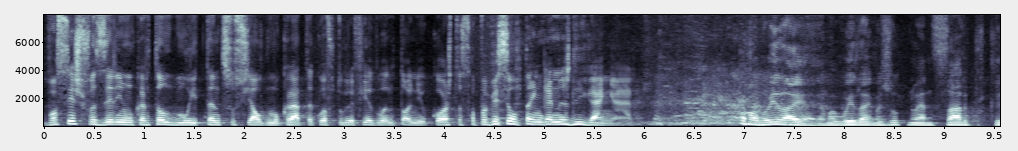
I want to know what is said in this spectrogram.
vocês fazerem um cartão de militante social-democrata com a fotografia do António Costa só para ver se ele tem ganas de lhe ganhar? É uma boa ideia, é uma boa ideia, mas julgo que não é necessário porque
